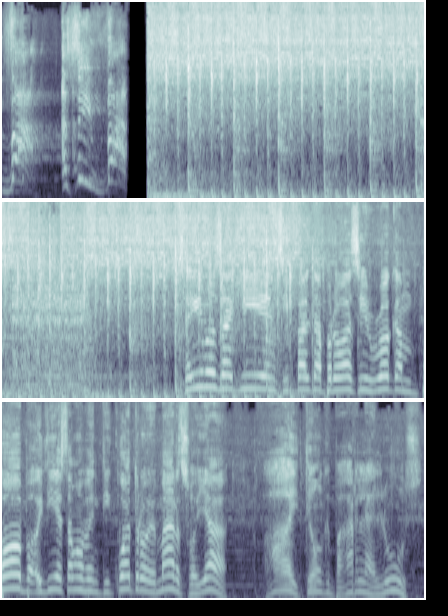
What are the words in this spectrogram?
vá, assim vá. Seguimos aquí en Sin Paltas Pro Oasis Rock and Pop, hoy día estamos 24 de marzo ya. Ay, tengo que pagar la luz.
